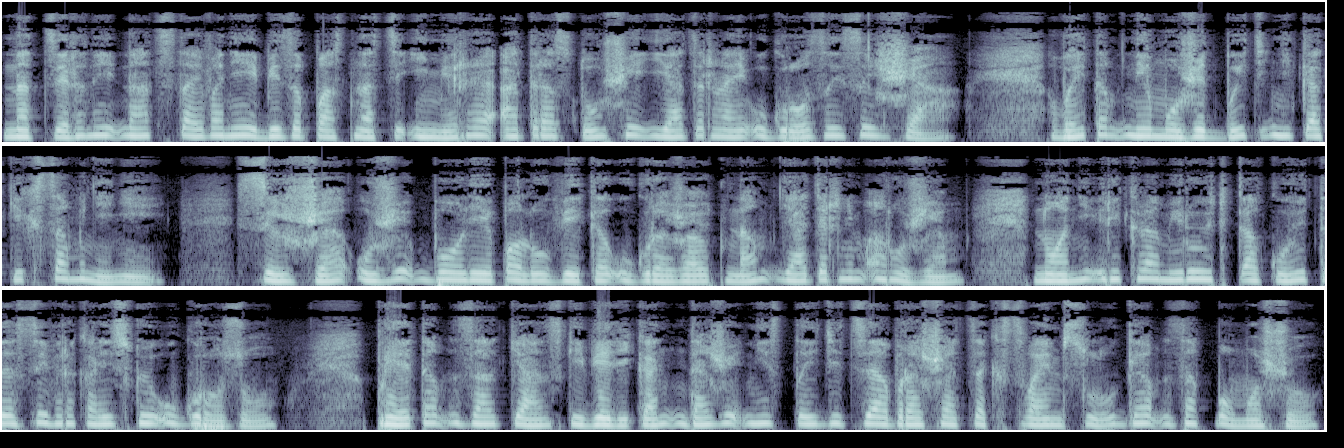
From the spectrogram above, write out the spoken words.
нацелены на отстаивание безопасности и мира от растущей ядерной угрозы США. В этом не может может быть никаких сомнений. США уже более полувека угрожают нам ядерным оружием, но они рекламируют какую-то северокорейскую угрозу. При этом заокеанский великан даже не стыдится обращаться к своим слугам за помощью.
